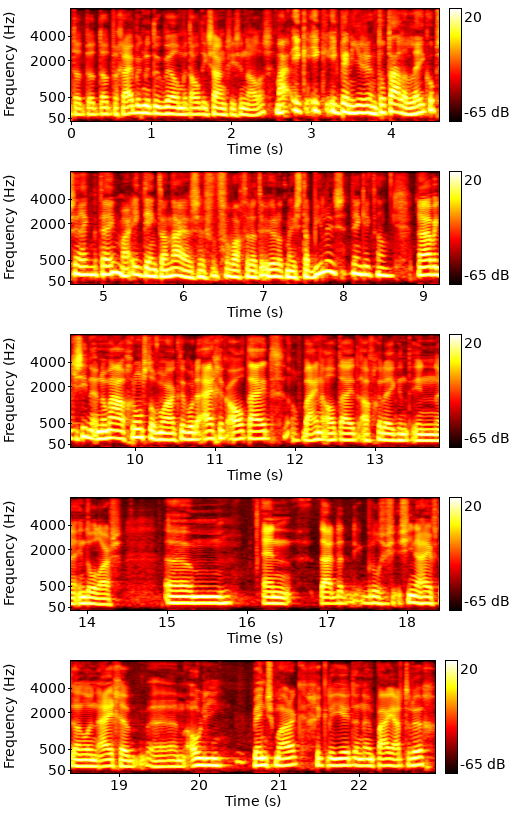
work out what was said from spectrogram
dat, dat, dat, begrijp ik natuurlijk wel met al die sancties en alles. Maar ik, ik, ik ben hier een totale leek op, zeg ik meteen. Maar ik denk dan, nou ja, ze verwachten dat de euro het meest stabiel is, denk ik dan. Nou, wat je ziet, normale grondstofmarkten worden eigenlijk altijd, of bijna altijd, afgerekend in, uh, in dollars. Um, en daar, dat, ik bedoel, China heeft dan een eigen um, olie-benchmark gecreëerd een, een paar jaar terug.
